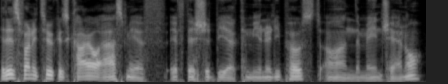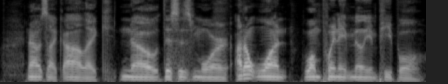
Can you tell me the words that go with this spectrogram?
It is funny too because Kyle asked me if if this should be a community post on the main channel, and I was like, ah, like no, this is more. I don't want 1.8 million people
